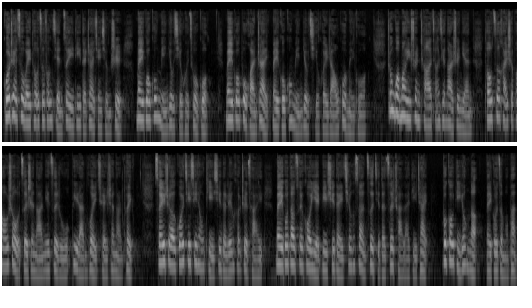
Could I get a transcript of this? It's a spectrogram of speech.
国债作为投资风险最低的债券形式，美国公民又岂会错过？美国不还债，美国公民又岂会饶过美国？中中国贸易顺差将近二十年，投资还是抛售，自身拿捏自如，必然会全身而退。随着国际信用体系的联合制裁，美国到最后也必须得清算自己的资产来抵债。不够抵用呢，美国怎么办？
